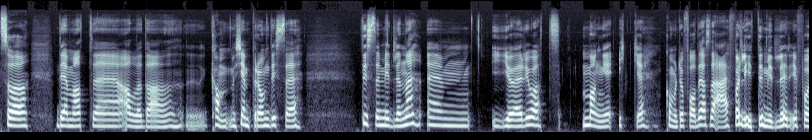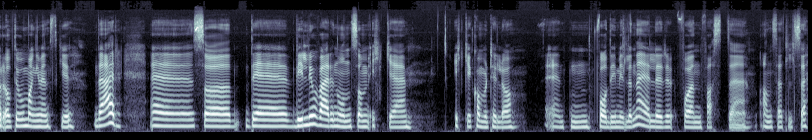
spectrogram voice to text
Så det med at alle da kjemper om disse, disse midlene, um, gjør jo at mange ikke kommer til å få de. Altså det er for lite midler i forhold til hvor mange mennesker det er. Uh, så det vil jo være noen som ikke, ikke kommer til å enten få de midlene eller få en fast uh, ansettelse.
